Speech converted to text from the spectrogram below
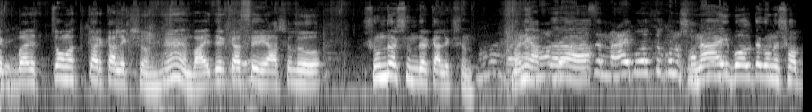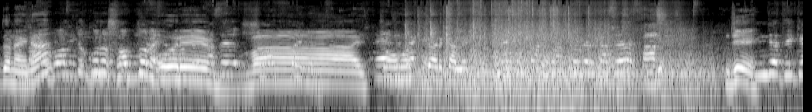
একবারে চমৎকার কালেকশন হ্যাঁ? ভাইদের কাছে আসলে সুন্দর সুন্দর কালেকশন মানে আপনারা নাই বলতে কোনো শব্দ নাই বলতে কোনো শব্দ নাই না? বলতে কোনো শব্দ নাই। ওরে। ভাই চমৎকার কালেকশন আপনাদের কাছে ফার্স্ট জি। ইন্ডিয়া থেকে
